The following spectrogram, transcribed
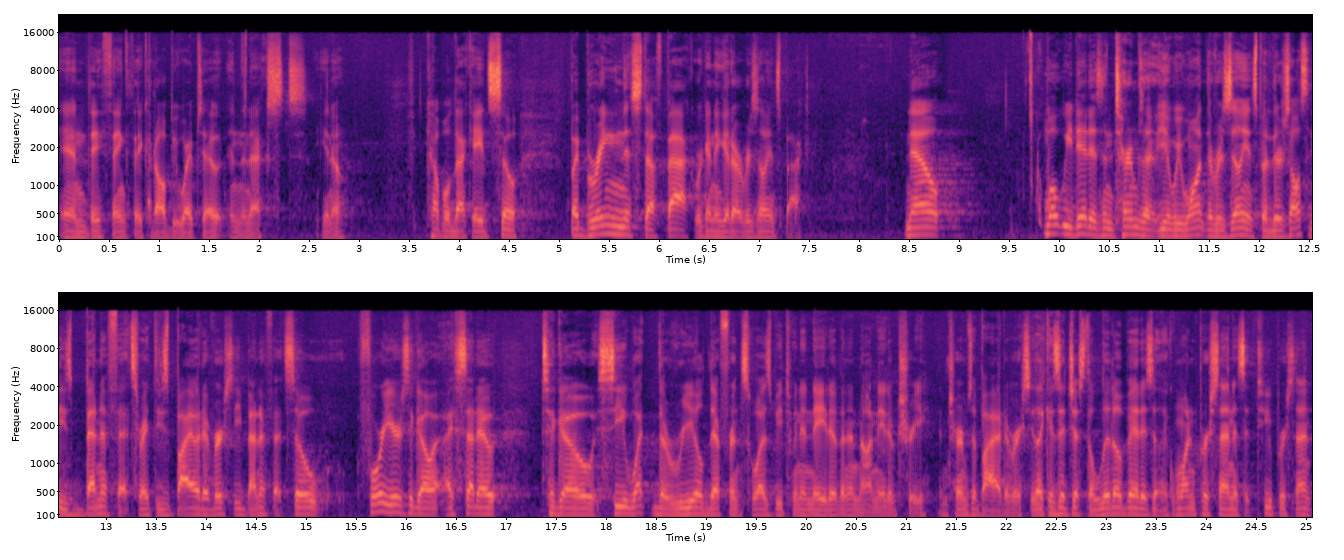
and they think they could all be wiped out in the next, you know, couple decades. So by bringing this stuff back, we're going to get our resilience back. Now, what we did is in terms of, you know, we want the resilience, but there's also these benefits, right? These biodiversity benefits. So four years ago, I set out to go see what the real difference was between a native and a non-native tree in terms of biodiversity. Like, is it just a little bit? Is it like 1%? Is it 2%?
